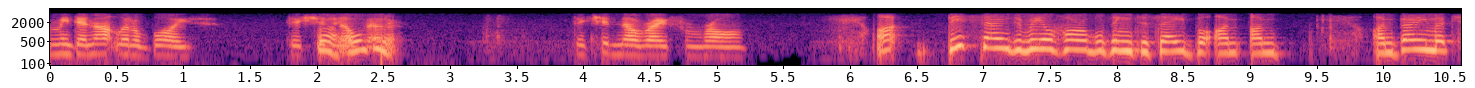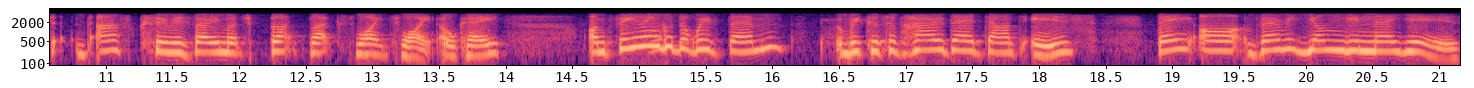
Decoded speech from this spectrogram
I mean, they're not little boys. They should Right, know better. They should know right from wrong. I, this sounds a real horrible thing to say, but I'm I'm I'm very much Ask Sue is very much black blacks white white. Okay, I'm feeling good with them because of how their dad is. They are very young in their years,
